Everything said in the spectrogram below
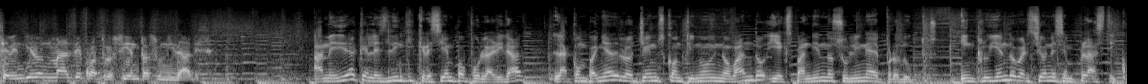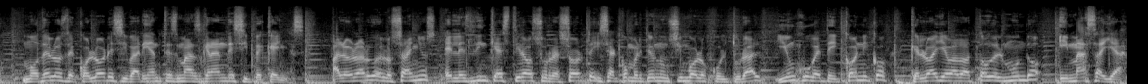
se vendieron más de 400 unidades. A medida que el Slinky crecía en popularidad, la compañía de los James continuó innovando y expandiendo su línea de productos, incluyendo versiones en plástico, modelos de colores y variantes más grandes y pequeñas. A lo largo de los años, el Slinky ha estirado su resorte y se ha convertido en un símbolo cultural y un juguete icónico que lo ha llevado a todo el mundo y más allá,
